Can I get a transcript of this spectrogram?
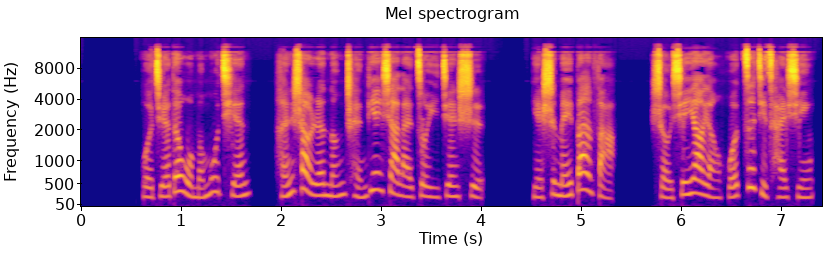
我觉得我们目前很少人能沉淀下来做一件事，也是没办法。首先要养活自己才行。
